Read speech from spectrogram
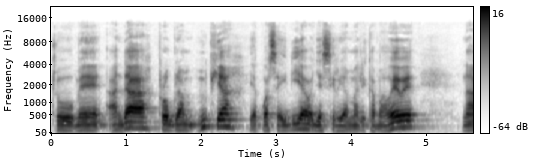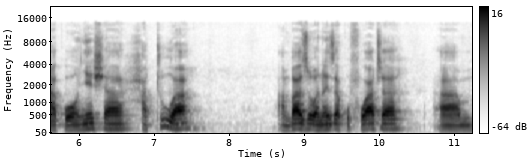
Tumeandaa programu mpya ya kuwasaidia wajasiriamali kama wewe na kuwaonyesha hatua ambazo wanaweza kufuata um,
